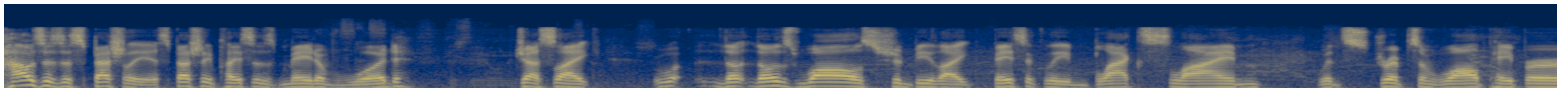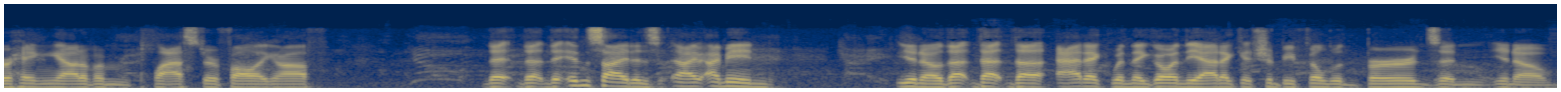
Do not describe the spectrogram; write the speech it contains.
houses especially, especially places made of wood, just like w- th- those walls should be like basically black slime with strips of wallpaper hanging out of them, plaster falling off. The the the inside is I, I mean, you know that that the attic when they go in the attic it should be filled with birds and you know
